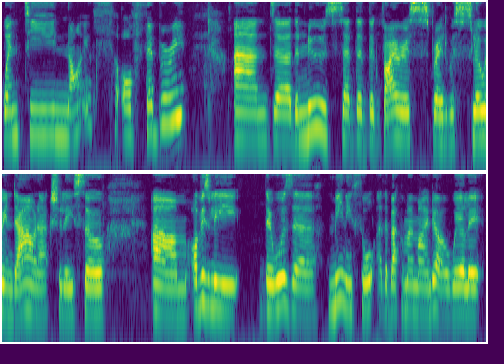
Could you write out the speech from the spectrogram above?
29th of February, and uh, the news said that the virus spread was slowing down actually. So, um, obviously, there was a mini thought at the back of my mind oh, will it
